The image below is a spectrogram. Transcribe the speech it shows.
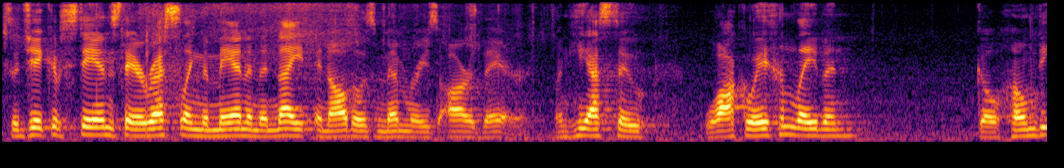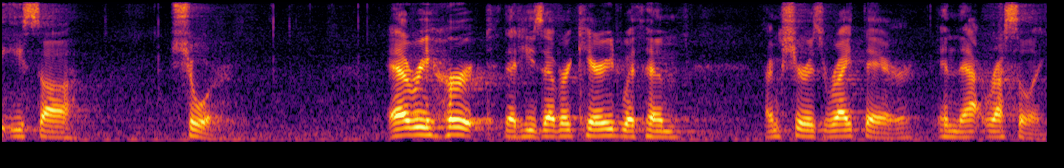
So Jacob stands there wrestling the man in the night, and all those memories are there. When he has to walk away from Laban, go home to Esau, sure. Every hurt that he's ever carried with him, I'm sure, is right there in that wrestling.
